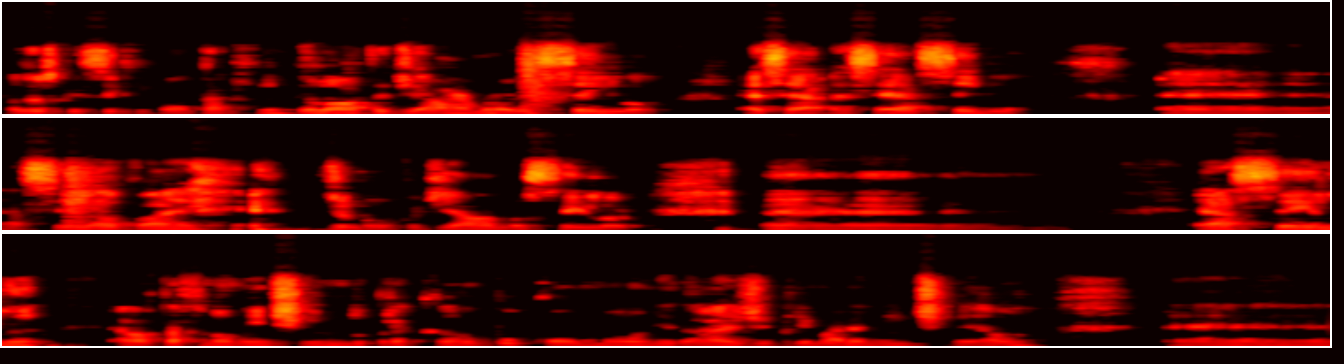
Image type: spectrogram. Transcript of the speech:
mas eu esqueci de contar que quem pilota de Armor é Sailor. Essa é, essa é a Sailor. É, a Sailor vai, de novo, de Armor Sailor. É, é a Sailor, ela está finalmente indo para campo com uma unidade primariamente dela. É,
